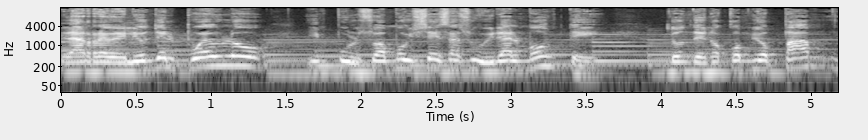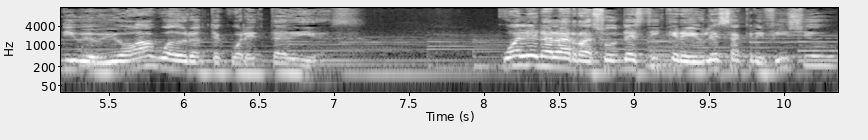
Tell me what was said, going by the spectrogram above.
La rebelión del pueblo impulsó a Moisés a subir al monte, donde no comió pan ni bebió agua durante 40 días. ¿Cuál era la razón de este increíble sacrificio?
